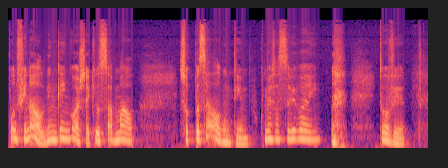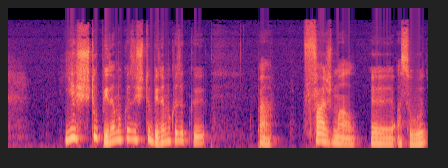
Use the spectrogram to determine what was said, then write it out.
Ponto final, ninguém gosta, aquilo sabe mal. Só que passado algum tempo, começa a saber bem. Estão a ver? E é estúpido, é uma coisa estúpida, é uma coisa que, pá, faz mal uh, à saúde,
